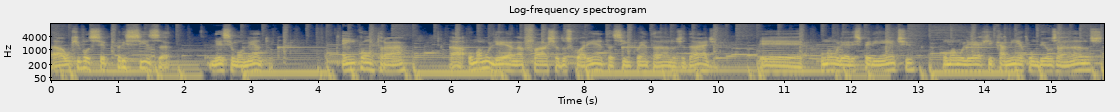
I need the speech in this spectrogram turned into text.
ah, o que você precisa nesse momento é encontrar ah, uma mulher na faixa dos 40, 50 anos de idade, é, uma mulher experiente, uma mulher que caminha com Deus há anos,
